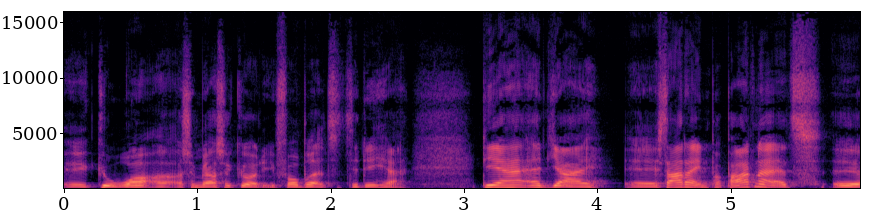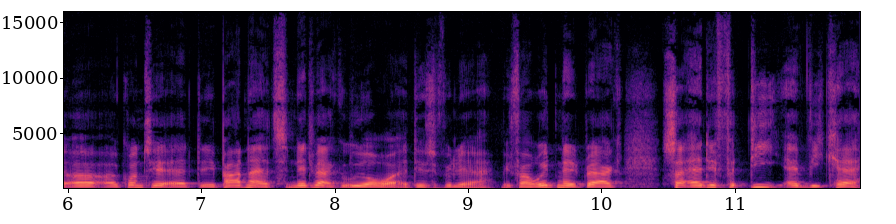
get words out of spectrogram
øh, gjorde, og, og som jeg også har gjort i forberedelse til det her, det er, at jeg øh, starter ind på PartnerAds, øh, og, og grund til, at øh, PartnerAds netværk, udover at det selvfølgelig er mit favoritnetværk, så er det fordi, at vi kan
